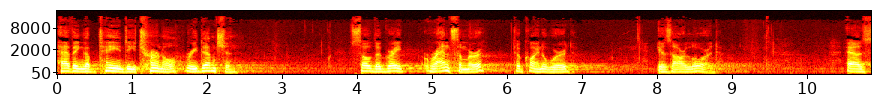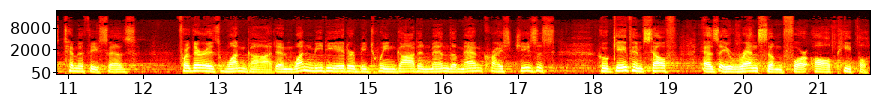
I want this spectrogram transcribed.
having obtained eternal redemption. So the great ransomer, to coin a word, is our Lord. As Timothy says, for there is one God and one mediator between God and men, the man Christ Jesus, who gave himself as a ransom for all people.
